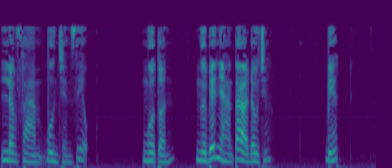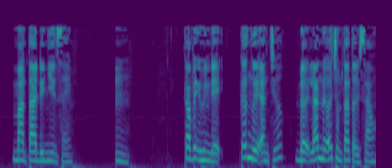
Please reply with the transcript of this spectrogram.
Lâm Phàm buông chén rượu. Ngô Tuấn, người biết nhà hắn ta ở đâu chứ? Biết. Mang ta đi nhìn xem. Ừ. Các vị huynh đệ, các người ăn trước, đợi lát nữa chúng ta tới sau.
